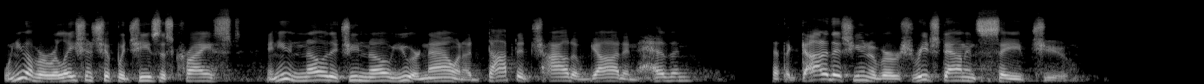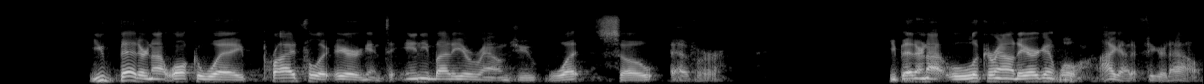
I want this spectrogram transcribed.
When you have a relationship with Jesus Christ and you know that you know you are now an adopted child of God in heaven, that the God of this universe reached down and saved you, you better not walk away prideful or arrogant to anybody around you whatsoever. You better not look around arrogant. Well, I got it figured out.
